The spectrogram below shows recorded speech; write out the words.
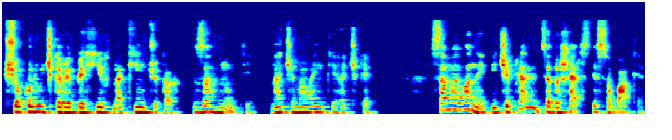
що колючки реп'яхів на кінчиках загнуті, наче маленькі гачки. Саме вони і чіпляються до шерсті собаки.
